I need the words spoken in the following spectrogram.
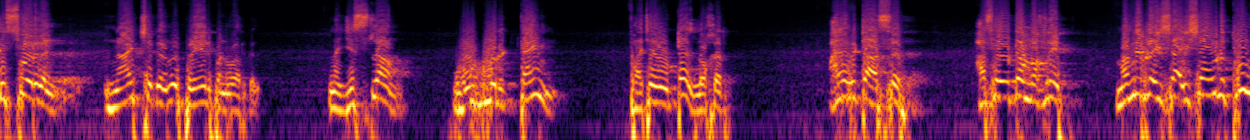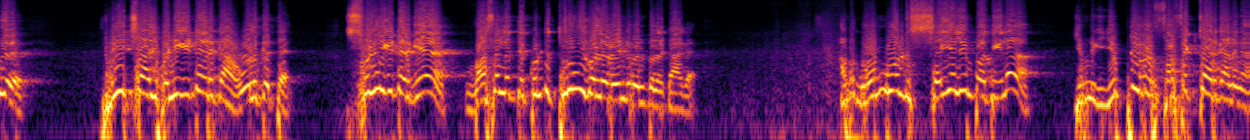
கிறிஸ்துவர்கள் ஞாயிற்றுக்கிழமை பிரேயர் பண்ணுவார்கள். ஆனால் இஸ்லாம் ஒவ்வொரு டைம் ஃபஜர் விட்டா லொஹர் அதை விட்டா அசர் அசர் விட்டா மஹ்ரீப். மஹ்ரீப்ல இஷா இஷாவோட தூங்கு. ரீசார்ஜ் பண்ணிக்கிட்டே இருக்கா ஒழுக்கத்தை. சொல்லிக்கிட்டே இருக்கேன் வசனத்தை கொண்டு தூங்கி கொள்ள வேண்டும் என்பதற்காக. அப்ப ஒவ்வொரு செயலையும் பார்த்தீங்கன்னா இவனுக்கு எப்படி இவ்வளவு பர்ஃபெக்டா இருக்கானுங்க?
